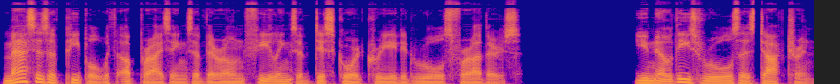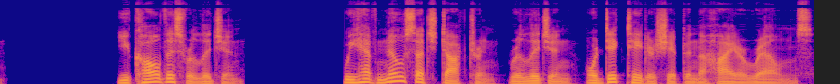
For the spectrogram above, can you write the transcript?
masses of people with uprisings of their own feelings of discord created rules for others. You know these rules as doctrine. You call this religion. We have no such doctrine, religion, or dictatorship in the higher realms.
